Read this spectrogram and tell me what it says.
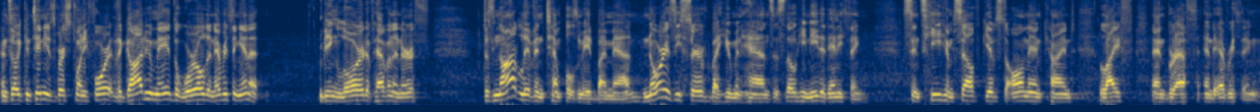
And so he continues, verse 24 The God who made the world and everything in it, being Lord of heaven and earth, does not live in temples made by man, nor is he served by human hands as though he needed anything, since he himself gives to all mankind life and breath and everything.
